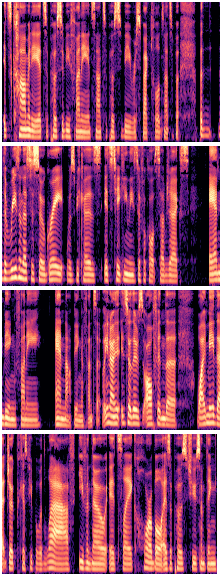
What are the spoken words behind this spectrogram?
it's comedy it's supposed to be funny it's not supposed to be respectful it's not supposed but the reason this is so great was because it's taking these difficult subjects and being funny and not being offensive you know so there's often the well i made that joke because people would laugh even though it's like horrible as opposed to something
